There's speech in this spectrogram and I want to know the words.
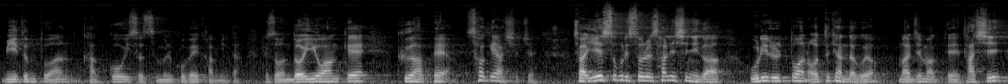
믿음 또한 갖고 있었음을 고백합니다. 그래서 너희와 함께 그 앞에 서게 하실 줄. 자, 예수 그리스도를 살리시니가 우리를 또한 어떻게 한다고요? 마지막 때 다시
